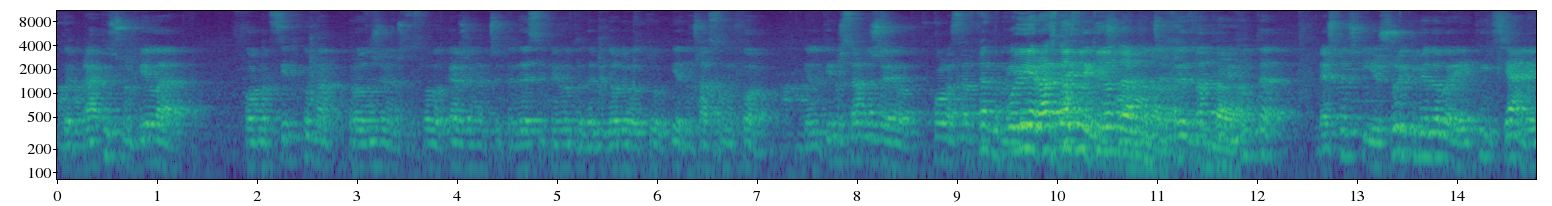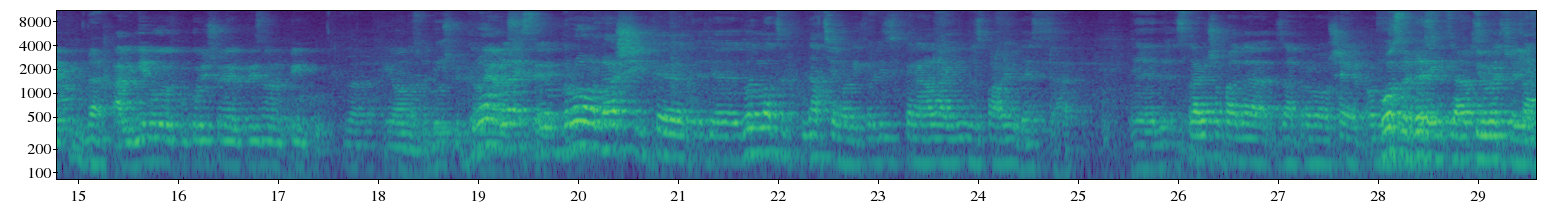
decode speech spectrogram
koja je praktično bila format sitkoma produžena, što slovo kaže, na 40 minuta da bi dobila tu jednu časovnu formu. Onda ti imaš sadržaj od pola sata... Koji je rastagnut i onda... 42 minuta, veštački, još uvijek im je dobar rating, sjajan rating, da. ali nije mogo da konkuriše nego priznao na Pinku. Da. I onda smo došli Gro, gro naših gledalaca nacionalnih televizijskih kanala idu da spavaju 10 sati. E, stravično pada zapravo še... Posle 10 sati uveče je.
